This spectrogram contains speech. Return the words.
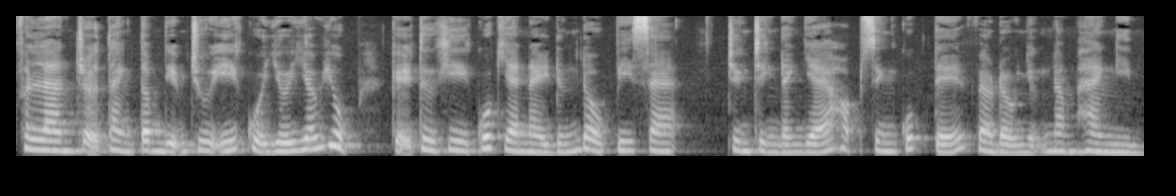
Phần Lan trở thành tâm điểm chú ý của giới giáo dục kể từ khi quốc gia này đứng đầu PISA, chương trình đánh giá học sinh quốc tế vào đầu những năm 2000.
